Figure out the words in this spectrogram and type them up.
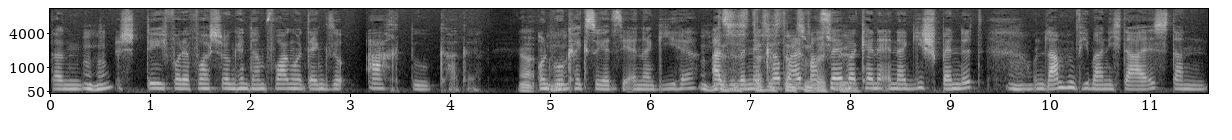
dann mhm. stehe ich vor der Vorstellung hinterm Vorhang und denke so, ach du Kacke. Ja. Und wo mhm. kriegst du jetzt die Energie her? Mhm. Also ist, wenn der Körper einfach selber keine Energie spendet mhm. und Lampenfieber nicht da ist, dann,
